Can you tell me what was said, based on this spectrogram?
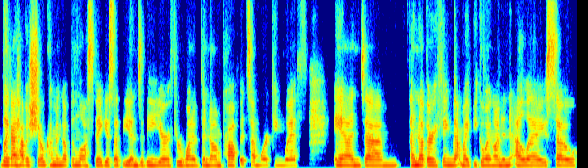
like I have a show coming up in Las Vegas at the end of the year through one of the nonprofits I'm working with, and um, another thing that might be going on in LA. So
